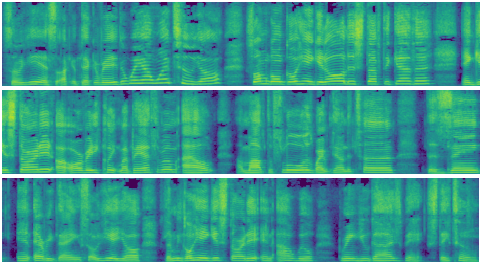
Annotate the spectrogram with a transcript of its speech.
So, yeah, so I can decorate it the way I want to, y'all. So, I'm going to go ahead and get all this stuff together and get started. I already cleaned my bathroom out. I mopped the floors, wiped down the tub, the zinc, and everything. So, yeah, y'all, let me go ahead and get started, and I will bring you guys back. Stay tuned.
